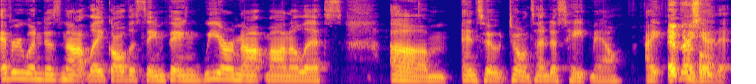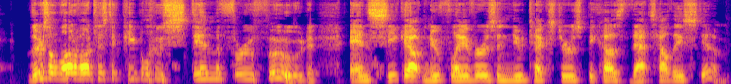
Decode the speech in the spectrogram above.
everyone does not like all the same thing. We are not monoliths. Um, and so don't send us hate mail. I And I there's a- it. There's a lot of autistic people who stim through food and seek out new flavors and new textures because that's how they stim.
